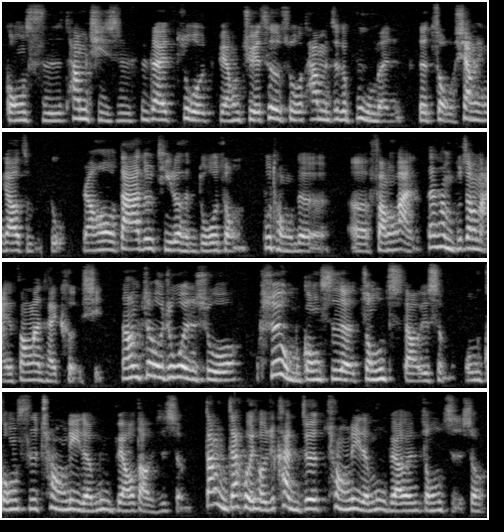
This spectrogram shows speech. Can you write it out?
公司，他们其实是在做，比方决策说他们这个部门的走向应该要怎么做，然后大家都提了很多种不同的。呃，方案，但他们不知道哪一个方案才可行，然后最后就问说，所以我们公司的宗旨到底是什么？我们公司创立的目标到底是什么？当你再回头去看你这个创立的目标跟宗旨的时候，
